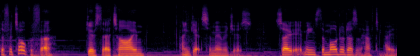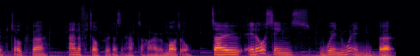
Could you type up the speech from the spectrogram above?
The photographer gives their time and gets some images. So, it means the model doesn't have to pay the photographer and the photographer doesn't have to hire a model. So it all seems win win, but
